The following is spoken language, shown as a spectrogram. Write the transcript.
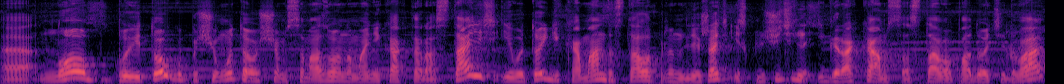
Э, но по итогу почему-то, в общем, с Амазоном они как-то расстались, и в итоге команда стала принадлежать исключительно игрокам состава по Dota 2.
